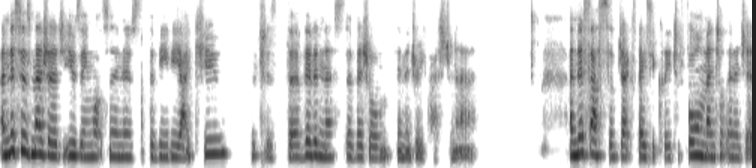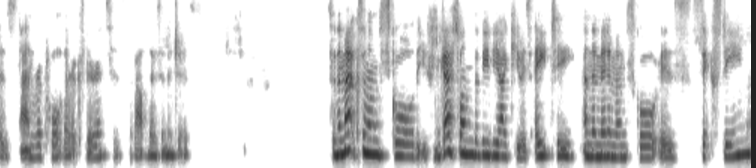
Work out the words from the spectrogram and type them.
And this is measured using what's known as the VVIQ, which is the Vividness of Visual Imagery Questionnaire. And this asks subjects basically to form mental images and report their experiences about those images. So the maximum score that you can get on the VVIQ is 80, and the minimum score is 16.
